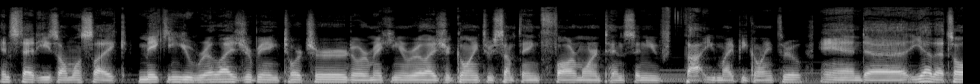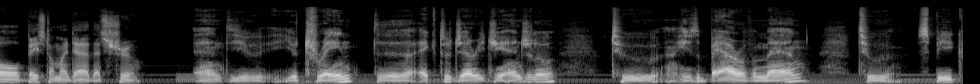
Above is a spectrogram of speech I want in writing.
Instead, he's almost like making you realize you're being tortured or making you realize you're going through something far more intense than you thought you might be going through. And, uh, yeah, that's all based on my dad. That's true. And you, you trained the actor Jerry G. Angelo to, he's a bear of a man to speak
